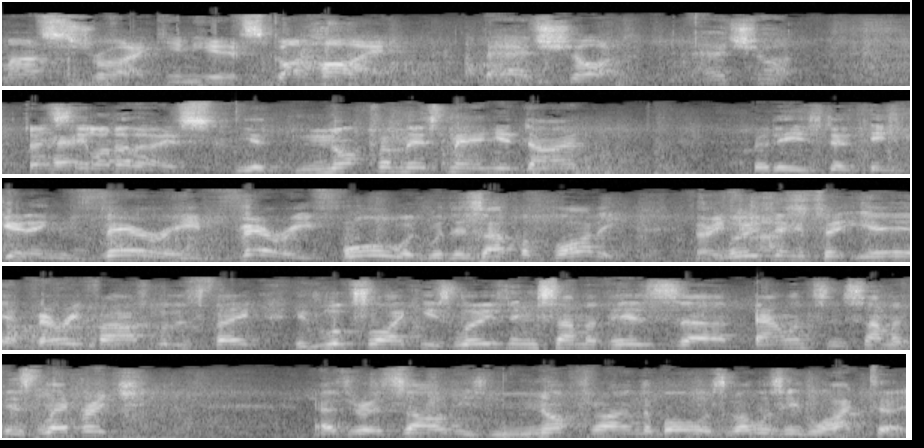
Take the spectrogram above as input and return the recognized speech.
must strike in here. It's gone high. Bad shot. Bad shot. Don't see a lot of those. You're not from this man, you don't. But he's he's getting very, very forward with his upper body. Very losing fast. a bit, yeah, very fast with his feet. It looks like he's losing some of his uh, balance and some of his leverage. As a result, he's not throwing the ball as well as he'd like to.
